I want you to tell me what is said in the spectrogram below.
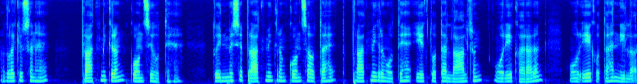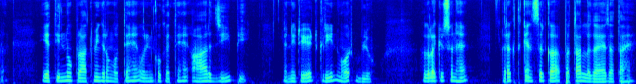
अगला क्वेश्चन है प्राथमिक रंग कौन से होते हैं? तो इनमें से प्राथमिक रंग कौन सा होता है? तो प्राथमिक रंग होते हैं, एक तो होता है लाल रंग और एक हरा रंग और एक होता है नीला रंग। ये तीनों प्राथमिक रंग होते हैं और इनको कहते हैं आर जी पी यानी रेड, ग्रीन और ब्लू। अगला क्वेश्चन है, रक्त कैंसर का पता लगाया जाता है।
